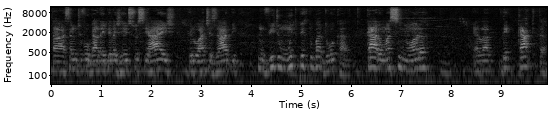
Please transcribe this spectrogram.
tá sendo divulgado aí pelas redes sociais, pelo WhatsApp. Um vídeo muito perturbador, cara. Cara, uma senhora, ela decapita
